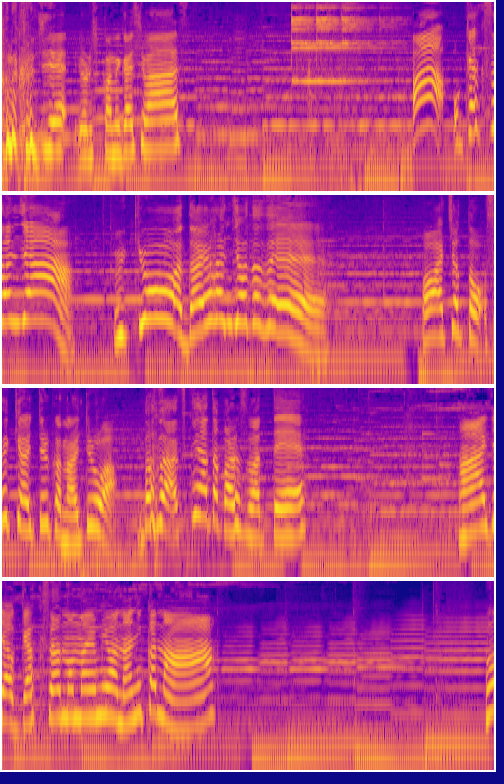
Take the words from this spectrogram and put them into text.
こんな感じでよろしくお願いします。あお客さんじゃん。今日は大繁盛だぜ。あちょっと席空いてるかな？空いてるわ。どうぞ好きなところ座って。はいじゃあお客さんの悩みは何かな？ふわ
